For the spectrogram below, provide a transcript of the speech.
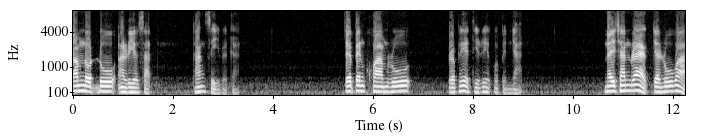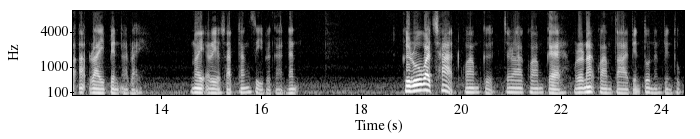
กำหนดดูอริยสัจทั้งสี่ประการ แต่เป็นความรู้ประเภทที่เรียกว่าเป็นญาณ ในชั้นแรกจะรู้ว่าอะไรเป็นอะไร ในอริยสัจทั้งสี่ประการนั้น คือรู้ว่าชาติความเกิดชราความแก่มรณะความตายเป็นต้นนั้นเป็นทุกข์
